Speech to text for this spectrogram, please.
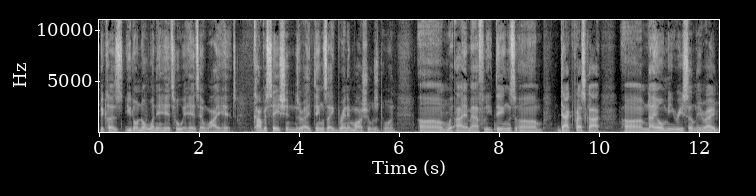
because you don't know when it hits, who it hits, and why it hits. Conversations, right? Things like Brandon Marshall was doing um, mm-hmm. with I Am Athlete, things um, Dak Prescott, um, Naomi recently, mm-hmm. right?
